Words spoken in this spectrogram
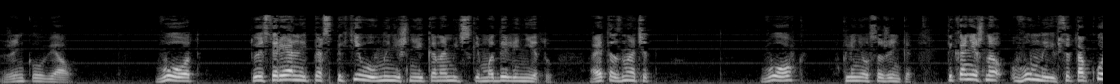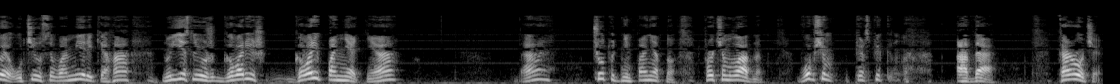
Женька увял. Вот. То есть реальной перспективы у нынешней экономической модели нету. А это значит... Вовк, вклинился Женька, ты, конечно, в умный и все такое, учился в Америке, ага, но если уж говоришь, говори понятнее, а? А? Что тут непонятно? Впрочем, ладно. В общем, перспектива... А, да. Короче,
